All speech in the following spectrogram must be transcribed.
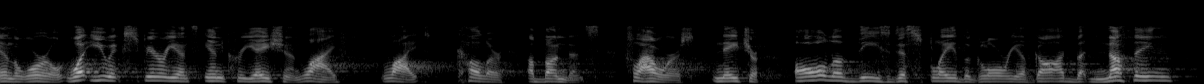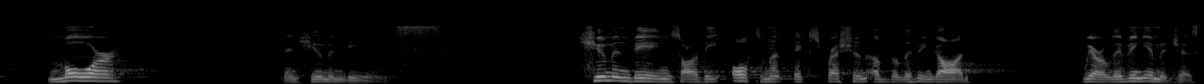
in the world. What you experience in creation life, light, color, abundance, flowers, nature all of these display the glory of God, but nothing more than human beings. Human beings are the ultimate expression of the living God. We are living images.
